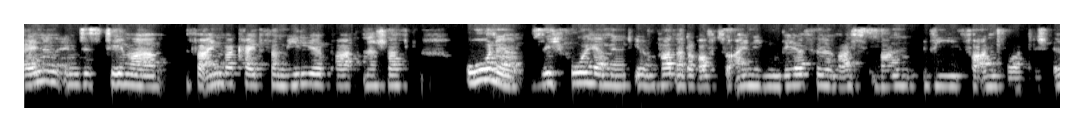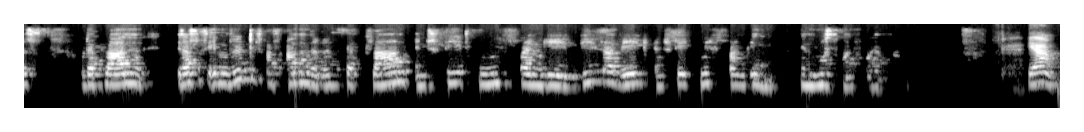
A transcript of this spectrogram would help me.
rennen in das Thema Vereinbarkeit, Familie, Partnerschaft, ohne sich vorher mit ihrem Partner darauf zu einigen, wer für was, wann, wie verantwortlich ist. Und der Plan, das ist eben wirklich was anderes. Der Plan entsteht nicht beim Gehen. Dieser Weg entsteht nicht beim Gehen. Den muss man vorher machen. Ja,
